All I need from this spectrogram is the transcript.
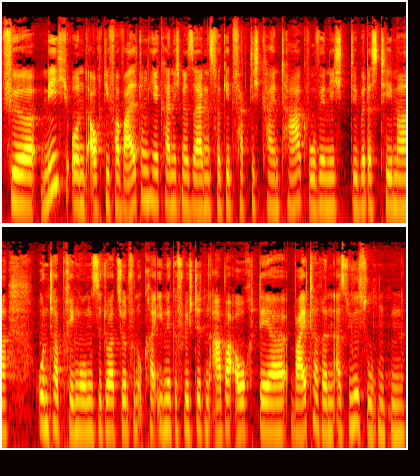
Für mich und auch die Verwaltung hier kann ich nur sagen, es vergeht faktisch kein Tag, wo wir nicht über das Thema Unterbringung, Situation von Ukraine-Geflüchteten, aber auch der weiteren Asylsuchenden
